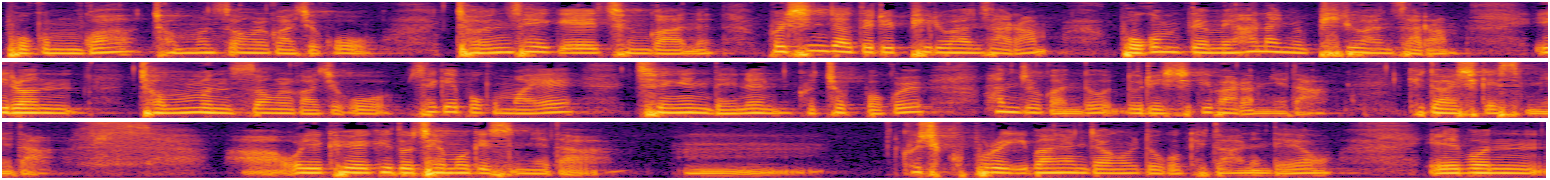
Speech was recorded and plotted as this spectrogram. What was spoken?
복음과 전문성을 가지고 전 세계에 증거하는 불신자들이 필요한 사람, 복음 때문에 하나님이 필요한 사람 이런 전문성을 가지고 세계 복음화에 증인되는 그 축복을 한 주간도 누리시기 바랍니다. 기도하시겠습니다. 아, 우리 교회 기도 제목이 있습니다. 음, 99% 입안 현장을 두고 기도하는데요. 일본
